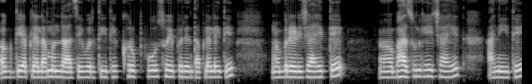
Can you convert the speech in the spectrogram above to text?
अगदी आपल्याला मंद आचेवरती इथे खरपूस होईपर्यंत आपल्याला इथे ब्रेड जे आहेत ते भाजून घ्यायचे आहेत. आणि इथे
